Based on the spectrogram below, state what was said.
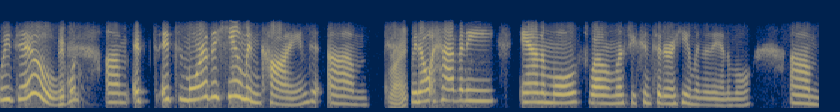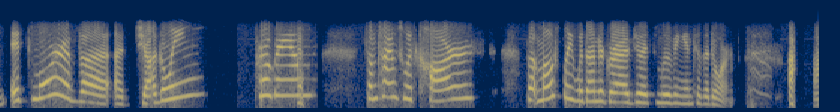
We do. Big one. Um, it's it's more the human kind. Um, Right. we don't have any animals. Well, unless you consider a human an animal. Um, it's more of a, a juggling program. Sometimes with cars, but mostly with undergraduates moving into the dorm.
